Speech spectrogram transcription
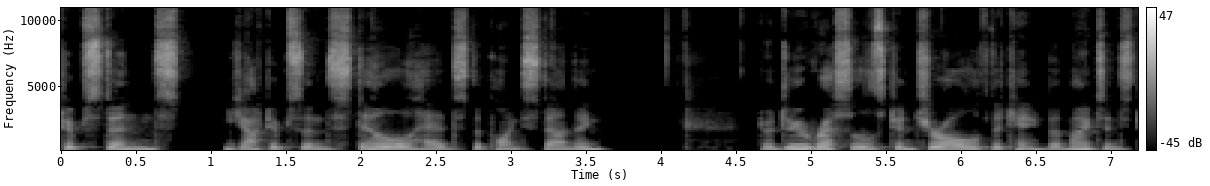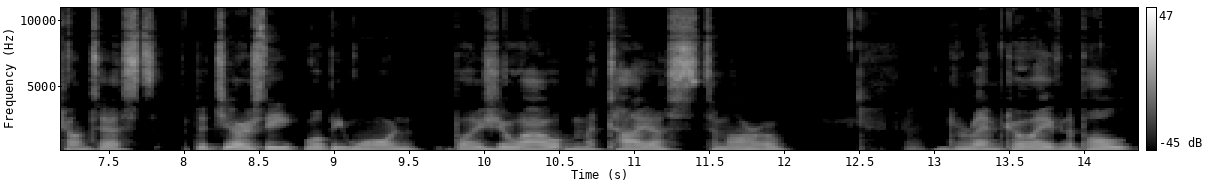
Jakobsen still heads the point standing. Gaudu wrestles control of the King of the Mountains contest, but the jersey will be worn by Joao Matias tomorrow. And Remco Evenepoel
